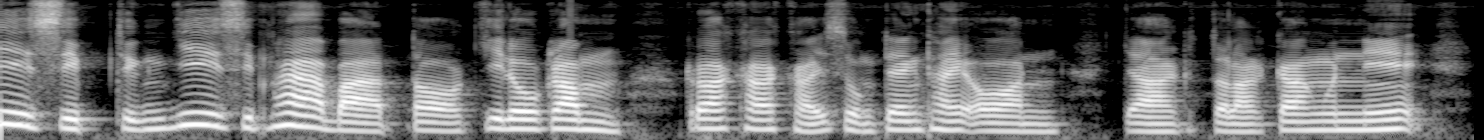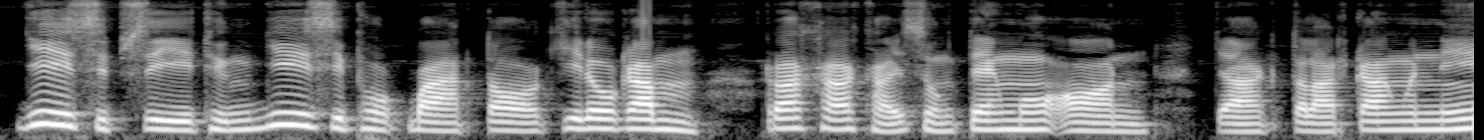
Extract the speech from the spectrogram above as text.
20 ถึง 25 บาทต่อกิโลกรัม ราคาขายส่งแตงไทยอ่อน จากตลาดกลางวันนี้ 24 ถึง 26 บาทต่อกิโลกรัม ราคาขายส่งแตงโมอ่อน จากตลาดกลางวันนี้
